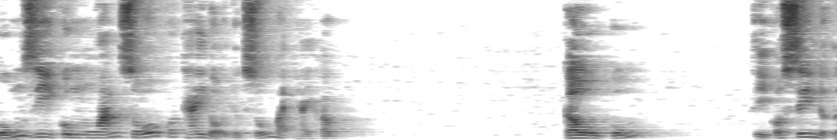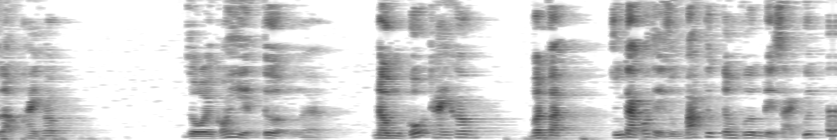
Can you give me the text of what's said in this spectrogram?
cúng di cung hoán số có thay đổi được số mệnh hay không? Cầu cúng thì có xin được lộc hay không? Rồi có hiện tượng à, đồng cốt hay không? Vân vân. Chúng ta có thể dùng bát thức tâm vương để giải quyết tất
